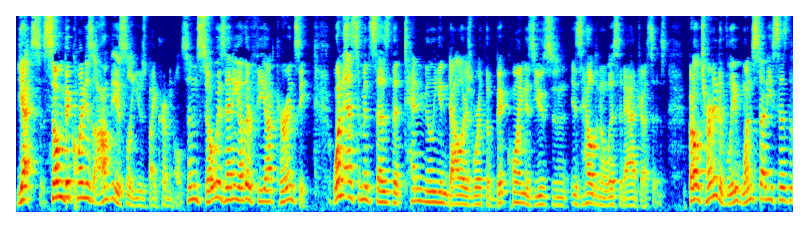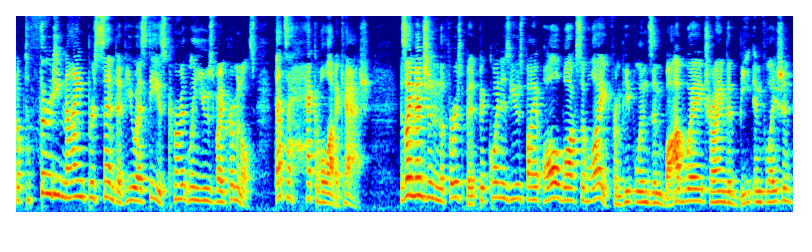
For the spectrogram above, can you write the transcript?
Yes, some Bitcoin is obviously used by criminals, and so is any other fiat currency. One estimate says that $10 million worth of Bitcoin is used in, is held in illicit addresses. But alternatively, one study says that up to 39% of USD is currently used by criminals. That's a heck of a lot of cash. As I mentioned in the first bit, Bitcoin is used by all walks of life, from people in Zimbabwe trying to beat inflation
